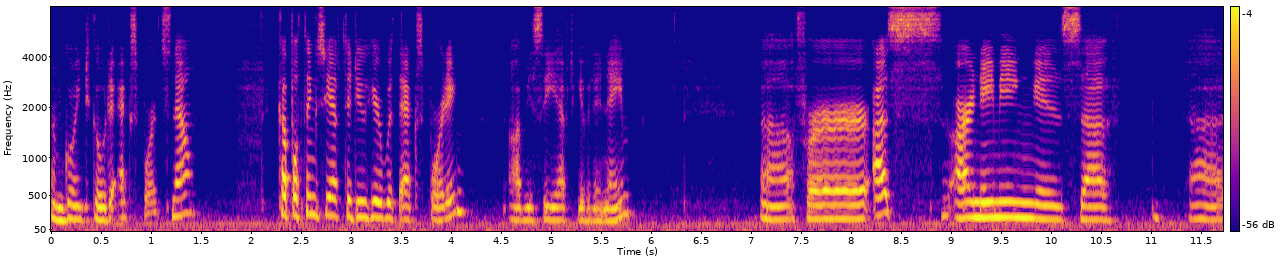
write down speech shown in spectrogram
I'm going to go to exports now. A couple things you have to do here with exporting. Obviously, you have to give it a name. Uh, for us, our naming is uh, uh,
